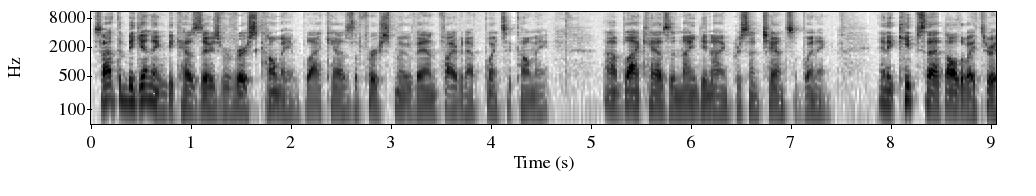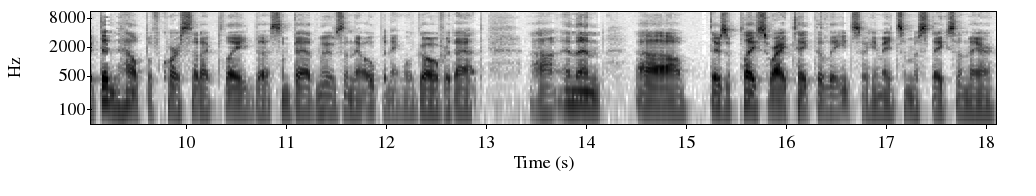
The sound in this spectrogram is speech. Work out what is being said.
So at the beginning, because there's reverse Komi, black has the first move and five and a half points of Komi. Uh, black has a 99% chance of winning. And it keeps that all the way through. It didn't help, of course, that I played uh, some bad moves in the opening. We'll go over that. Uh, and then uh, there's a place where I take the lead, so he made some mistakes in there.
